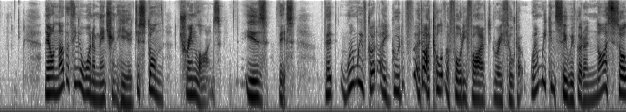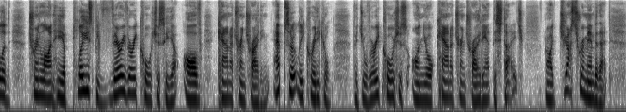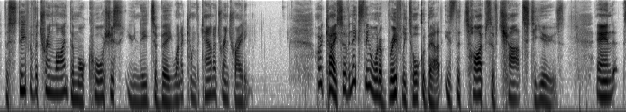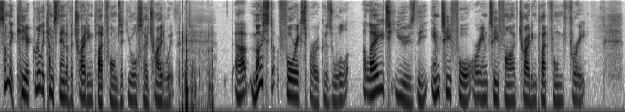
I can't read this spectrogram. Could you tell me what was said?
Now another thing I want to mention here just on trend lines is this that when we've got a good uh, I call it the 45 degree filter when we can see we've got a nice solid trend line here please be very very cautious here of counter trend trading. Absolutely critical that you're very cautious on your counter trend trading at this stage. All right just remember that. The steeper the trend line the more cautious you need to be when it comes to counter trend trading. Okay so the next thing I want to briefly talk about is the types of charts to use and some of the key it really comes down to the trading platforms that you also trade with. Uh, most forex brokers will allow you to use the MT4 or MT5 trading platform free.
